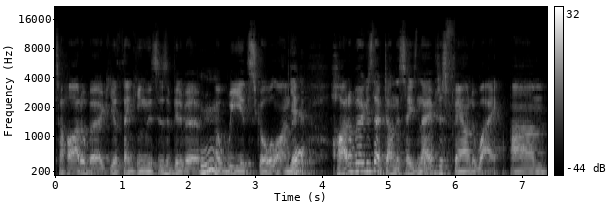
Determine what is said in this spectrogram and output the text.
to Heidelberg, you're thinking this is a bit of a, a weird scoreline. But Yeah. Heidelberg, as they've done this season, they've just found a way. Um,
